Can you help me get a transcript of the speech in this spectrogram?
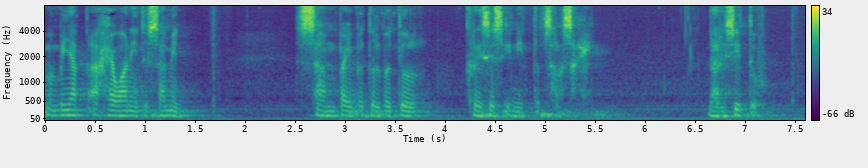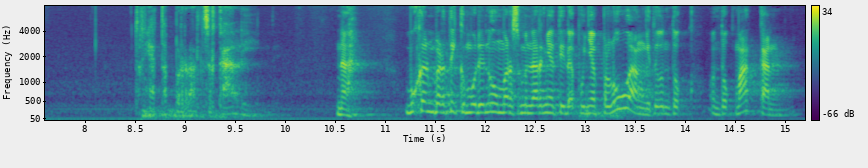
minyak hewan itu samin sampai betul-betul krisis ini selesai. Dari situ ternyata berat sekali. Nah, bukan berarti kemudian Umar sebenarnya tidak punya peluang gitu untuk untuk makan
